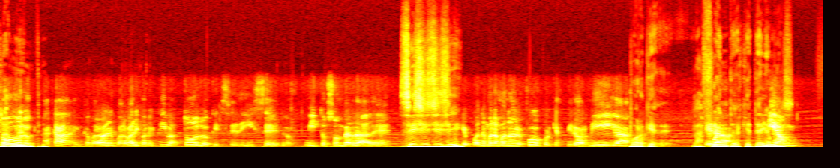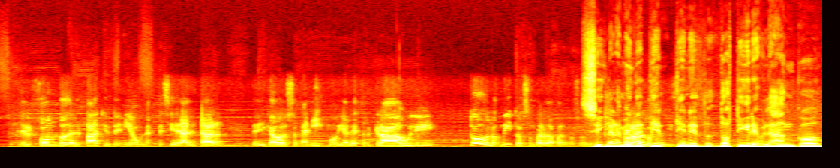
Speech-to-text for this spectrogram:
Todo lo, Claramente. acá en Barbar- Barbarie Colectiva, todo lo que se dice, los mitos son verdad, ¿eh? Sí, sí, sí, sí. Que ponemos la mano en el fuego porque aspiró hormigas. Porque las era- fuentes que tenía tenemos. un- en el fondo del patio tenía una especie de altar dedicado al satanismo y a Lester Crowley. Todos los mitos son verdad para nosotros. Sí, claramente tien- tiene do- dos tigres blancos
